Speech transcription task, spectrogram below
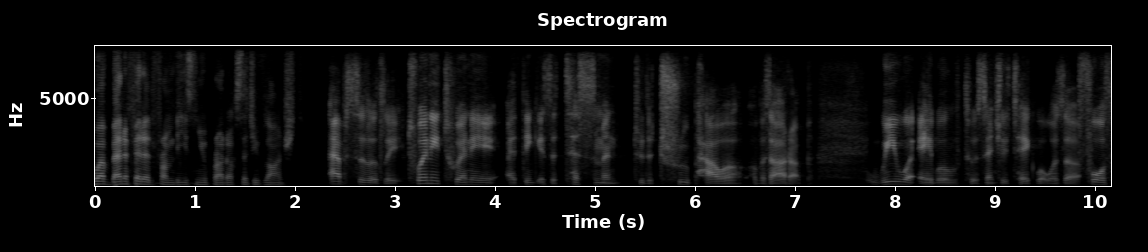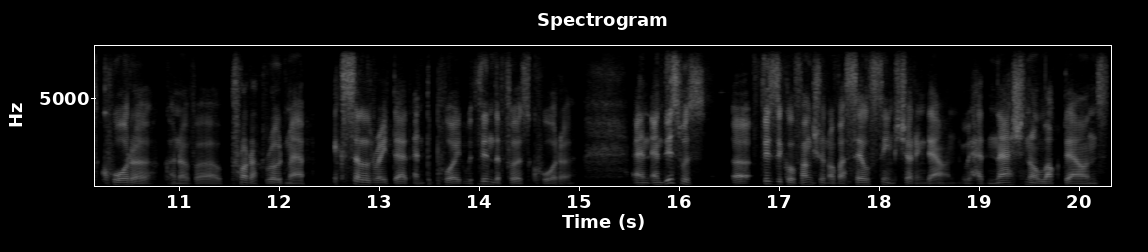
who have benefited from these new products that you've launched? Absolutely. 2020, I think, is a testament to the true power of a startup. We were able to essentially take what was a fourth quarter kind of a product roadmap, accelerate that, and deploy it within the first quarter. And, and this was a physical function of our sales team shutting down. We had national lockdowns.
